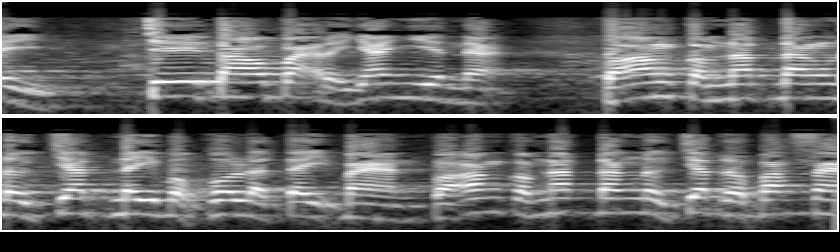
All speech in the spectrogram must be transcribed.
8ចេតោបរិយញ្ញៈ ព្រះអង្គកំណត់ដឹងនៅចិត្តនៃបុគ្គលដតីបានព្រះអង្គកំណត់ដឹងនៅចិត្តរបស់សា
